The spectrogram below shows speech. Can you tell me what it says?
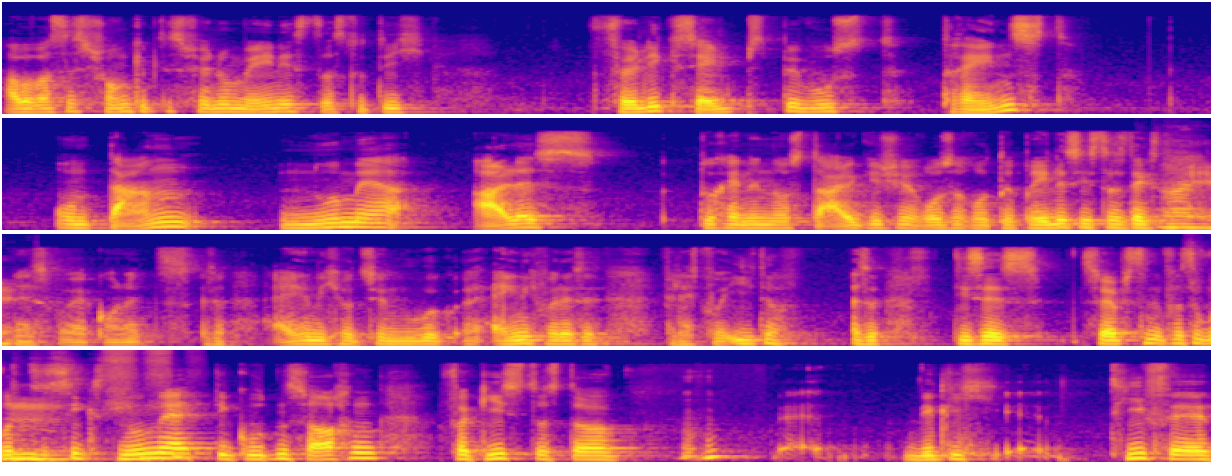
aber was es schon gibt, das Phänomen ist, dass du dich völlig selbstbewusst trennst und dann nur mehr alles durch eine nostalgische rosarote Brille siehst, dass du denkst, Ah. "Nee, das war ja gar nicht, also eigentlich hat ja nur, eigentlich war das, vielleicht war ich da, also dieses Selbst, also was du siehst, nur mehr die guten Sachen, vergisst, dass da äh, wirklich äh, tiefe äh,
